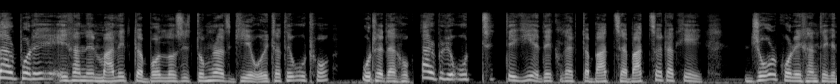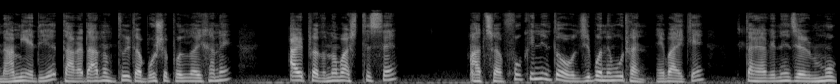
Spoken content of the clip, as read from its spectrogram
তারপরে এখানে মালিকটা বলল যে, তোমরা গিয়ে ওইটাতে উঠো, উঠে দেখো। তারপরে উঠতে গিয়ে দেখল একটা বাচ্চা, বাচ্চাটাকে জোর করে এখান থেকে নামিয়ে দিয়ে তারা দানব দুইটা বসে পড়ল এখানে। আরেকটা দানব আসতেছে আচ্ছা ফকিনি তো জীবনে উঠান এ বাইকে। তাই আগে নিজের মুখ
